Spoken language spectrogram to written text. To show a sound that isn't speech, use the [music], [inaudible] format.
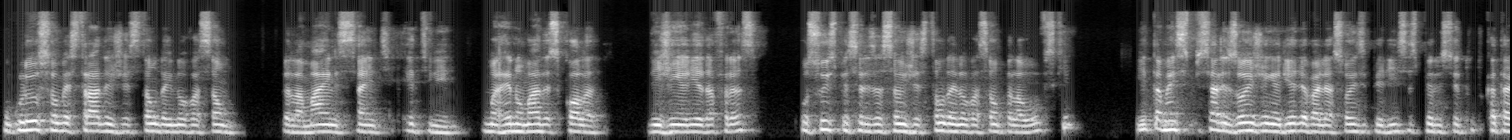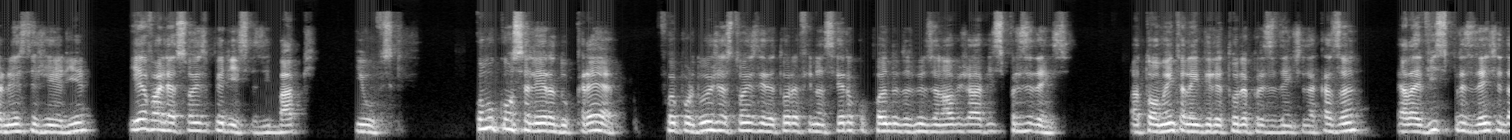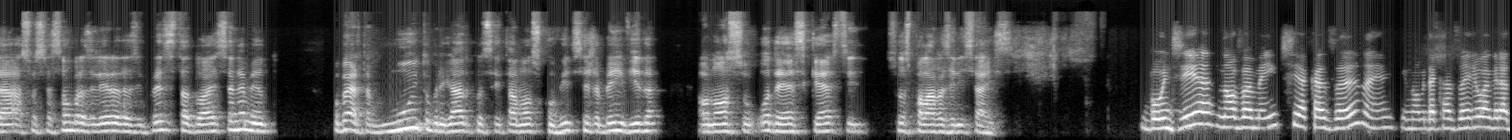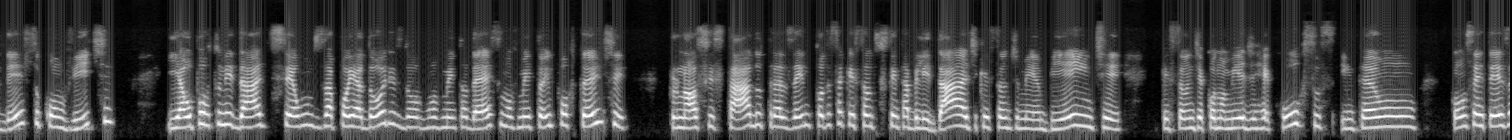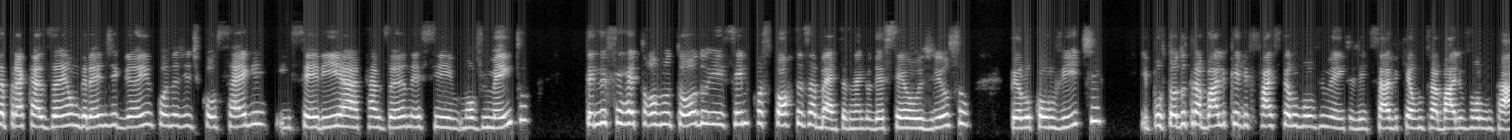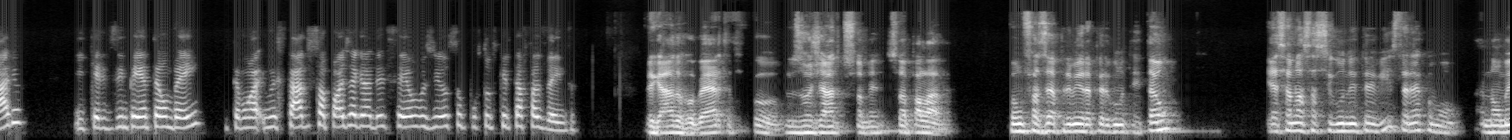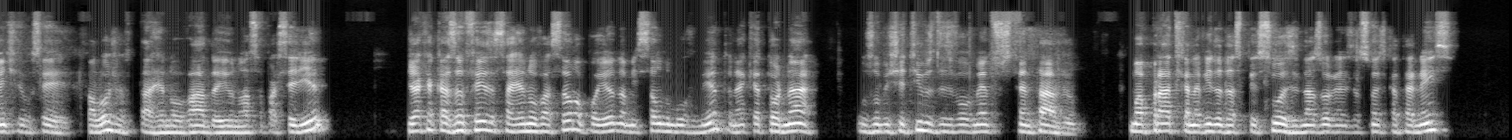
Concluiu seu mestrado em gestão da inovação pela Mines Saint-Etienne, uma renomada escola de Engenharia da França, possui especialização em Gestão da Inovação pela UFSC e também se especializou em Engenharia de Avaliações e Perícias pelo Instituto Catarinense de Engenharia e Avaliações e Perícias, IBAP e UFSC. Como conselheira do CREA, foi por duas gestões diretora financeira, ocupando em 2019 já a vice-presidência. Atualmente, ela é diretora-presidente da Casan, ela é vice-presidente da Associação Brasileira das Empresas Estaduais de Saneamento, Roberta, muito obrigado por aceitar o nosso convite. Seja bem-vinda ao nosso ODS Cast. Suas palavras iniciais. Bom dia novamente a Casan, né? Em nome da Casan, eu agradeço o convite e a oportunidade de ser um dos apoiadores do movimento ODS, um movimento tão importante para o nosso estado, trazendo toda essa questão de sustentabilidade, questão de meio ambiente, questão de economia de recursos. Então, com certeza para a Casan é um grande ganho quando a gente consegue inserir a Casan nesse movimento, tendo esse retorno todo e sempre com as portas abertas. Né? Agradecer ao Gilson pelo convite e por todo o trabalho que ele faz pelo movimento. A gente sabe que é um trabalho voluntário e que ele desempenha tão bem. Então, o Estado só pode agradecer ao Gilson por tudo que ele está fazendo. Obrigado, Roberta. Fico lisonjeado com sua, sua palavra. Vamos fazer a primeira pergunta, então. Essa é a nossa segunda entrevista, né? Como anualmente você falou, já está renovada aí a nossa parceria. Já que a Casan fez essa renovação apoiando a missão do movimento, né, que é tornar os Objetivos de Desenvolvimento Sustentável uma prática na vida das pessoas e nas organizações catarinenses.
